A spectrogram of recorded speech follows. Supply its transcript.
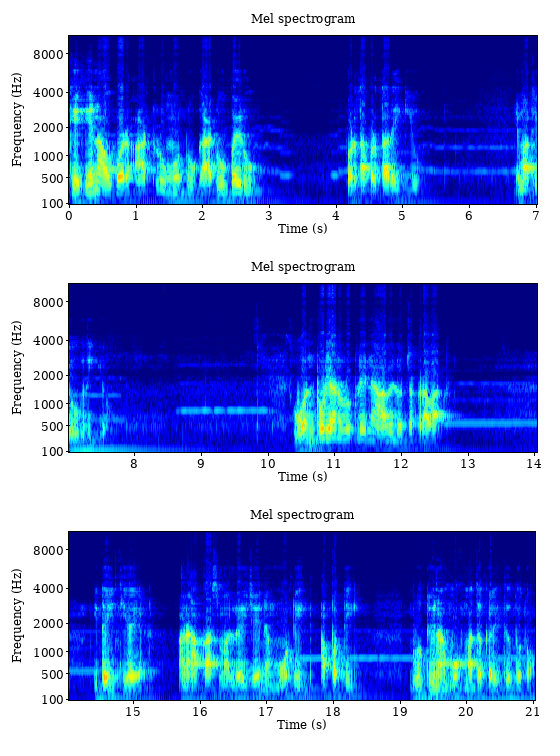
કે એના ઉપર આટલું મોટું ગાડું પડ્યું પડતા પડતા રહી ગયું. એમાંથી ઉગરી ગયો. વંટોળિયાનું રૂપ લઈને આવેલો ચક્રાવાત. દૈત્યએ અને આકાશમાં લઈ જઈને મોટી આપત્તિ મૃત્યુના મુખમાં ધકેલી દીધો હતો.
